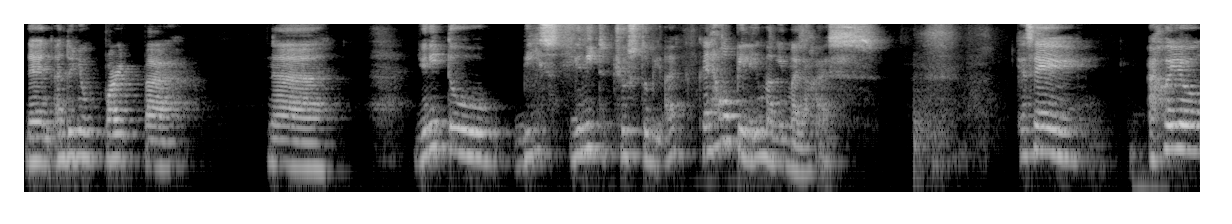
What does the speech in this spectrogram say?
Then, andun yung part pa na you need to be, you need to choose to be, ay, kailangan ko piliin maging malakas. Kasi, ako yung,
